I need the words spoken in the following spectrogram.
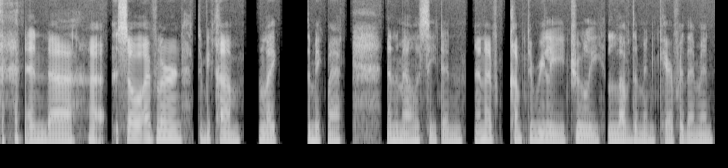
and uh, uh, so I've learned to become like the Micmac and the Maliseet, and, and I've come to really, truly love them and care for them, and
